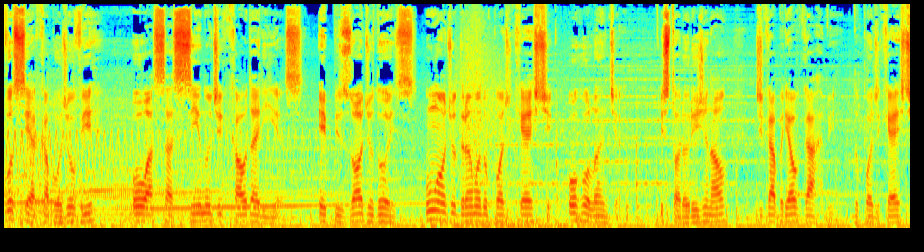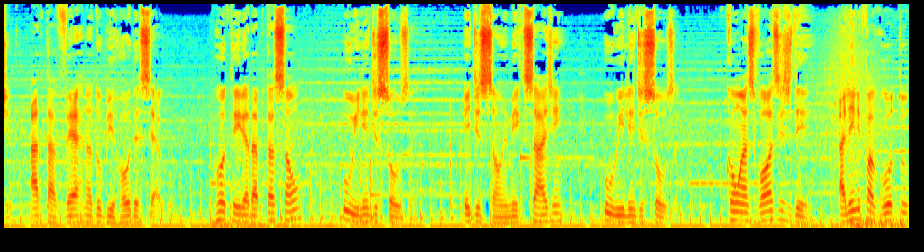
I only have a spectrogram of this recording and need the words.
Você acabou de ouvir O Assassino de Caldarias, Episódio 2, um audiodrama do podcast O Rolândia. História original de Gabriel Garbi, do podcast A Taverna do Beholder Cego. Roteiro e adaptação, William de Souza. Edição e mixagem, William de Souza. Com as vozes de Aline Pagotto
